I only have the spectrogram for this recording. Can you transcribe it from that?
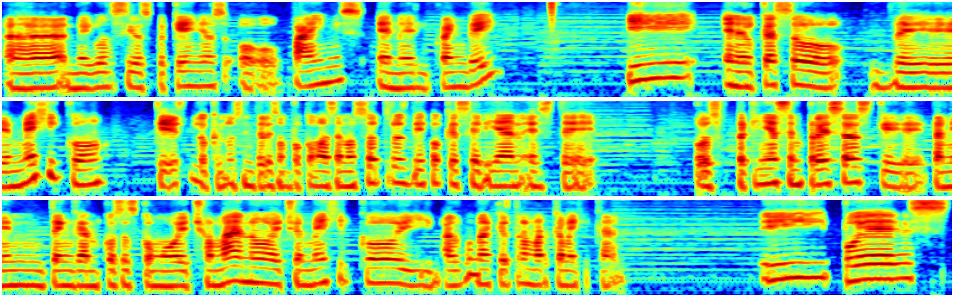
a negocios pequeños o PIMES en el Prime Day. Y en el caso de México, que es lo que nos interesa un poco más a nosotros, dijo que serían este pues pequeñas empresas que también tengan cosas como hecho a mano, hecho en México y alguna que otra marca mexicana. Y pues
